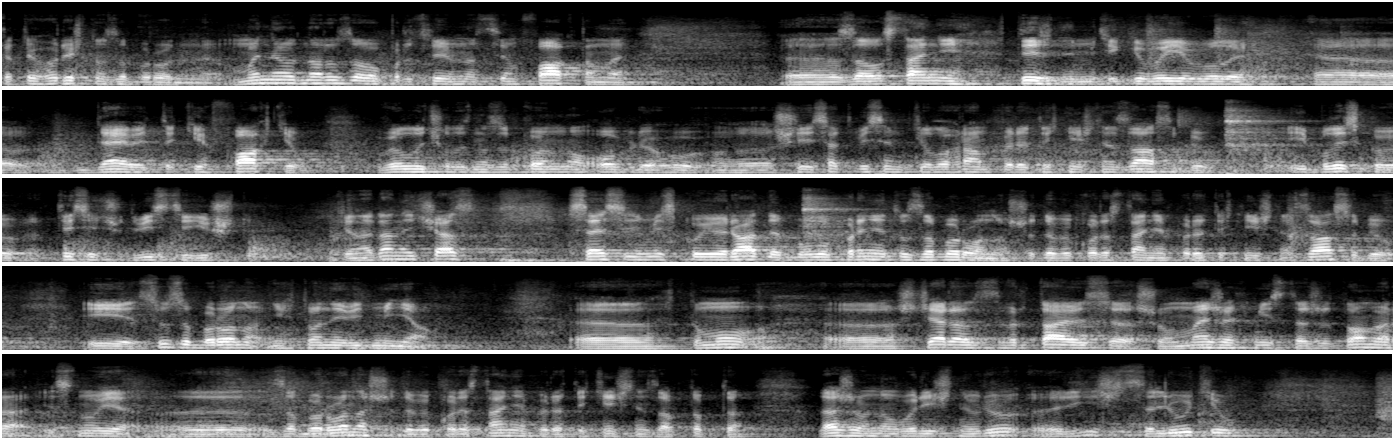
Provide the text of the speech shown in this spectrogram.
категорично заборонено. Ми неодноразово працюємо над цим фактами. Е, За останні тижні ми тільки виявили 9 таких фактів, вилучили з незаконного облігу е, 68 кг перетехнічних засобів і близько 1200 їх штук. І на даний час сесії міської ради було прийнято заборону щодо використання перетехнічних засобів, і цю заборону ніхто не відміняв. Е, Тому е, ще раз звертаюся, що в межах міста Житомира існує е, заборона щодо використання піротехнічних засобів. Тобто навіть в новорічну річ, салютів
